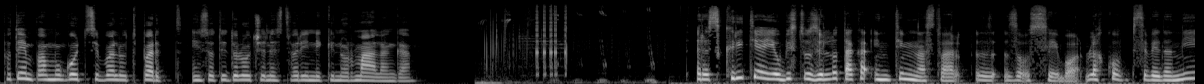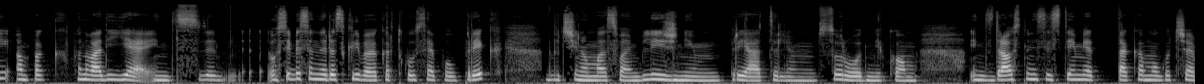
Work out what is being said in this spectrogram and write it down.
potem pa mogoče si bolj odprt in so ti določene stvari nekaj normalnega. Razkritje je v bistvu zelo taka intimna stvar za osebo. Lahko seveda ni, ampak ponavadi je. In se, osebe se ne razkrivajo kar tako vse povprek, večinoma svojim bližnjim, prijateljem, sorodnikom. In zdravstveni sistem je taka mogoče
